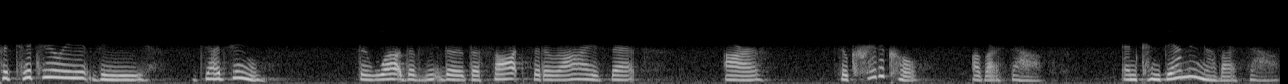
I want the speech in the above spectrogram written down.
Particularly the judging the, the, the, the thoughts that arise that are so critical of ourselves and condemning of ourselves,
